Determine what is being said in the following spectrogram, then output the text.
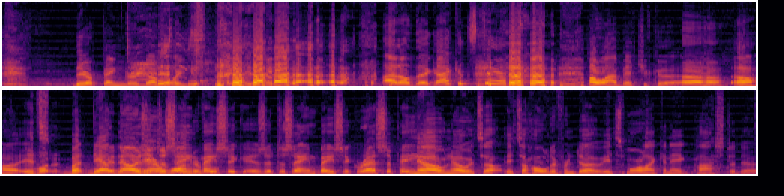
They're finger dumplings. I don't think I can stand it. oh, I bet you could. Uh huh. Uh huh. It's What- but yeah. now, is it the same wonderful. basic? Is it the same basic recipe? No, no. It's a it's a whole different dough. It's more like an egg pasta dough.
